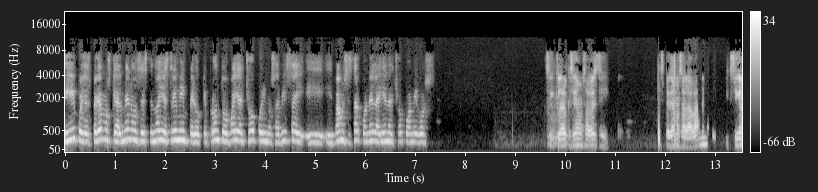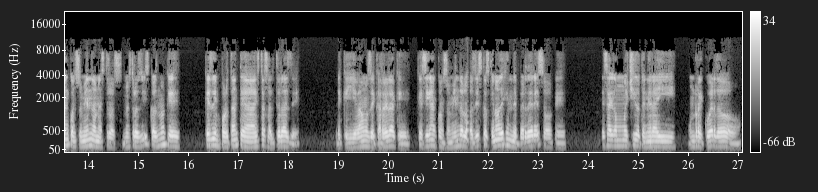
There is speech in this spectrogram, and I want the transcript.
Y pues esperemos que al menos este, no haya streaming, pero que pronto vaya el Chopo y nos avisa y, vamos a estar con él ahí en el Chopo, amigos. Sí, claro que sí, vamos a ver si esperemos a la banda y sigan consumiendo nuestros, nuestros discos, ¿no? Que, que es lo importante a estas alturas de, de que llevamos de carrera, que, que sigan consumiendo los discos, que no dejen de perder eso, que es algo muy chido tener ahí un recuerdo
